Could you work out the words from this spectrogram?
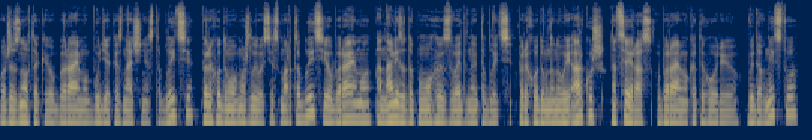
Отже, знов таки обираємо будь-яке значення з таблиці, переходимо в можливості смарт-таблиці і обираємо аналіз за допомогою зведеної таблиці. Переходимо на новий аркуш. На цей раз обираємо категорію видавництво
